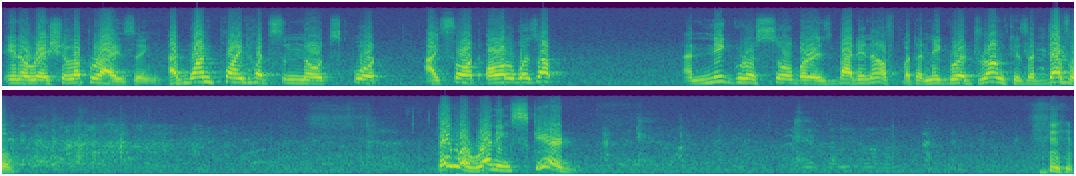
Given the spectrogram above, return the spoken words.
in a racial uprising. At one point, Hudson notes, quote, I thought all was up. A Negro sober is bad enough, but a Negro drunk is a devil. they were running scared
